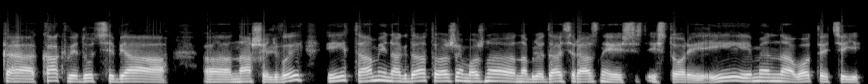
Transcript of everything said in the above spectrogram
как ведут себя Э, наши львы, и там иногда тоже можно наблюдать разные истории. И именно вот эти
